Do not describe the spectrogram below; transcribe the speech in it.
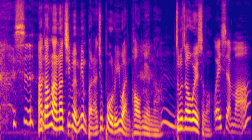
是。啊，当然了，基本面本来就不如一碗泡面啊。嗯。知不知道为什么？为什么？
